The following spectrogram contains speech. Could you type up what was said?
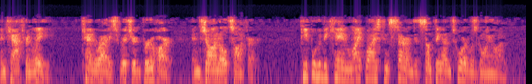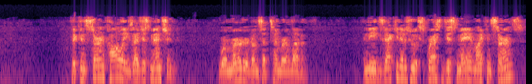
and Catherine Lee, Ken Rice, Richard Bruhart, and John Oltzhofer people who became likewise concerned that something untoward was going on. The concerned colleagues I just mentioned were murdered on September 11th, and the executives who expressed dismay at my concerns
